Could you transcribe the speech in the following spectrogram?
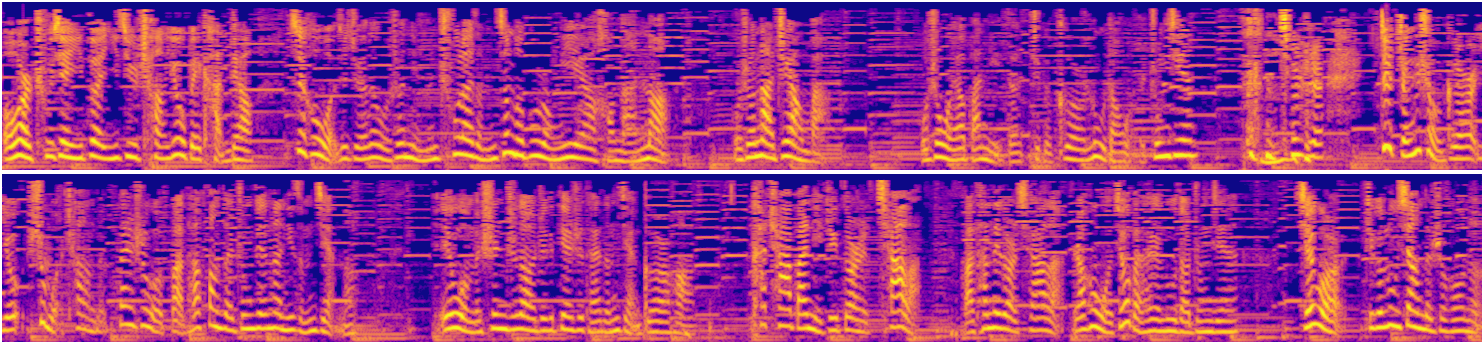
偶尔出现一段一句唱又被砍掉，最后我就觉得我说你们出来怎么这么不容易啊，好难呐！我说那这样吧，我说我要把你的这个歌录到我的中间，就是。这整首歌有是我唱的，但是我把它放在中间，那你怎么剪呢？因为我们深知道这个电视台怎么剪歌哈，咔嚓把你这段掐了，把他那段掐了，然后我就把他给录到中间。结果这个录像的时候呢，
